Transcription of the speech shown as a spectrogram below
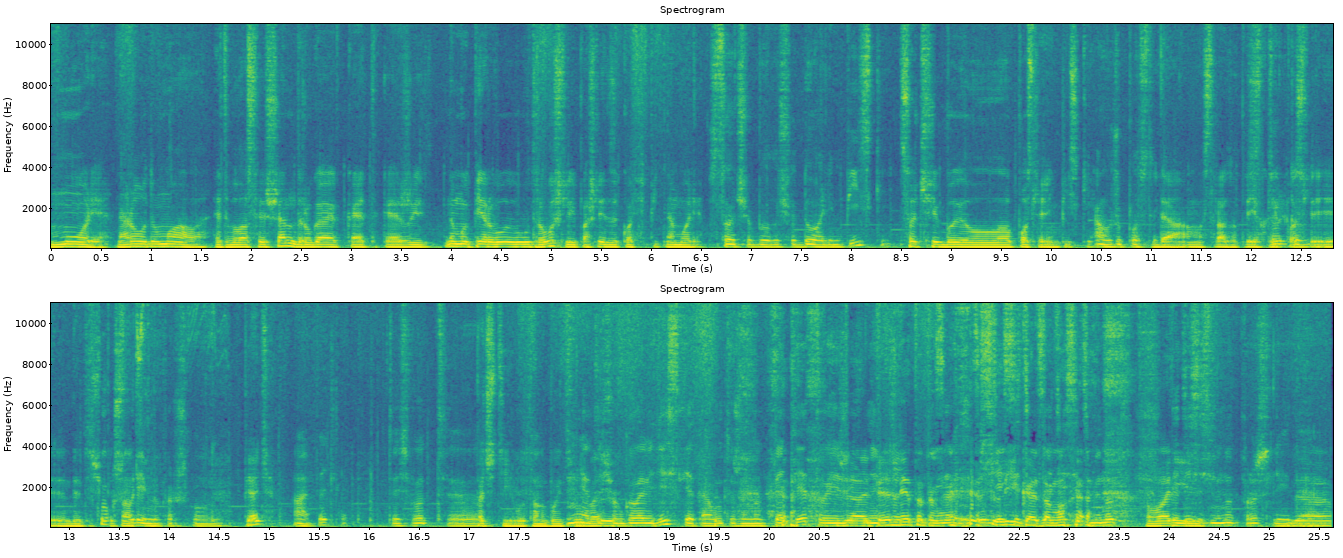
море, народу мало. Это была совершенно другая какая-то такая жизнь. Ну, мы первое утро вышли и пошли за кофе пить на море. Сочи был еще до Олимпийский? Сочи был после Олимпийский. А, уже после? Да, мы сразу приехали Столько... после 2015. Сколько времени прошло? Пять. А, пять лет. То есть вот... Э, Почти, вот он будет... Нет, еще в голове 10 лет, а вот уже ну, 5 лет твоей жизни... Да, 5 лет это мы шли к этому. 10 минут, варились. 10 минут прошли, да. да.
